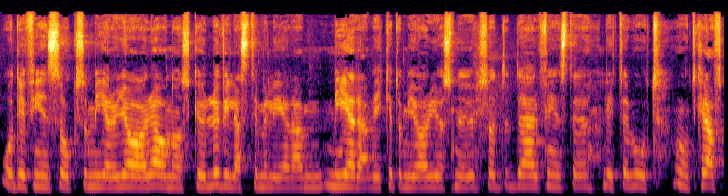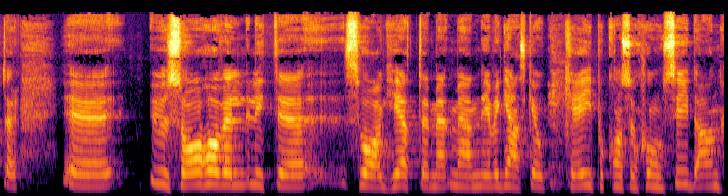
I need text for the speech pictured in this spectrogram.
och det finns också mer att göra om de skulle vilja stimulera mera, vilket de gör just nu. Så där finns det lite mot, motkrafter. USA har väl lite svagheter men är väl ganska okej okay på konsumtionssidan.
